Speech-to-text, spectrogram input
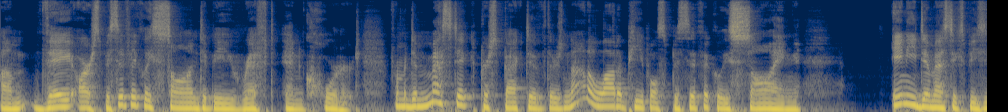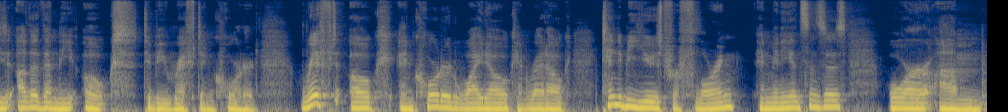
um, they are specifically sawn to be rift and quartered. From a domestic perspective, there's not a lot of people specifically sawing any domestic species other than the oaks to be rift and quartered. Rift oak and quartered white oak and red oak tend to be used for flooring in many instances, or um,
